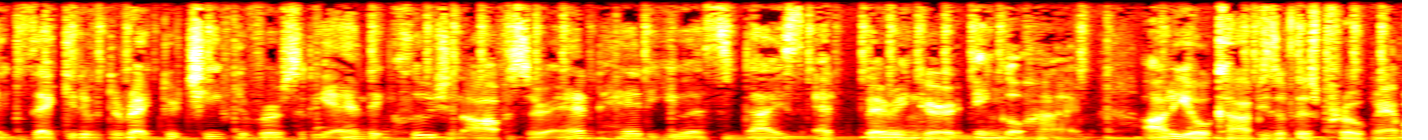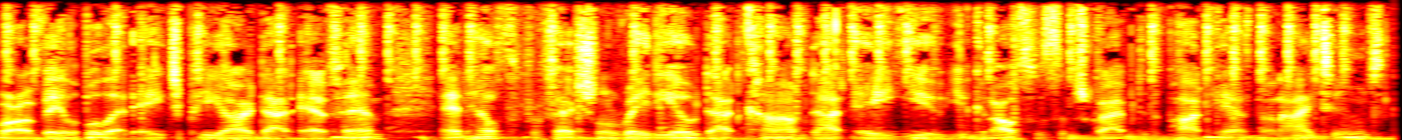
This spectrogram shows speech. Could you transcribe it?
Executive Director, Chief Diversity and Inclusion Officer, and Head U.S. DICE at Boehringer Ingelheim. Audio copies of this program are available at hpr.fm and healthprofessionalradio.com.au. You can also subscribe to the podcast on iTunes,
